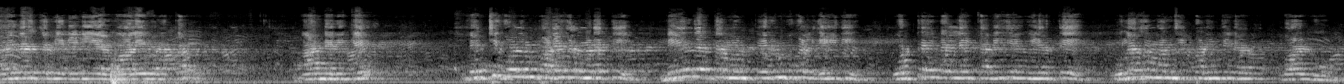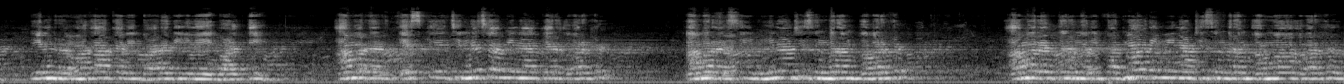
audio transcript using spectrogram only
அனைவருக்கும் இனிய மாலை வணக்கம். ஆண்டறிக்கை வெற்றி கொள்ளும் படைகள் நடத்தி நேர்ந்த முன் பெரும்புகள் எய்தி ஒற்றை வெள்ளை கவிதை உயர்த்தே உலகம் அஞ்சி பணிந்திட வாழ்வோம். என்ற மகாகவி பாரதியினை வாழ்த்தி அமரர் எஸ் கே சின்னசாமி நாயக்கர் அவர்கள் அமரர் சி மீனாட்சி சுந்தரம் அவர்கள் அமரர் திருமதி பத்மாவதி மீனாட்சி சுந்தரம் அம்மா அவர்கள்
